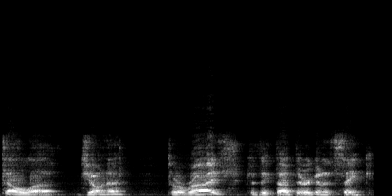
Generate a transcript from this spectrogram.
tell uh, Jonah to arise because they thought they were going to sink?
